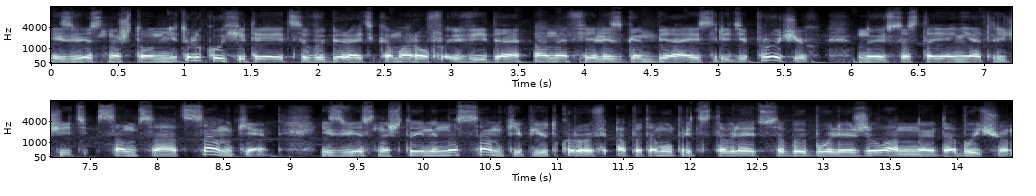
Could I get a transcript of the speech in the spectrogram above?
Известно, что он не только ухитряется выбирать комаров вида Анафелис гамбиаe среди прочих, но и в состоянии отличить самца от самки. Известно, что именно самки пьют кровь, а потому представляют собой более желанную добычу.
